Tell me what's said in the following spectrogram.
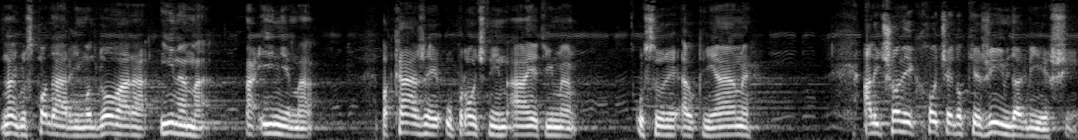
na gospodar im odgovara i nama, a i njima. pa kaže u pročnim ajetima u suri Al-Qiyame, ali čovjek hoće dok je živ da griješi.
